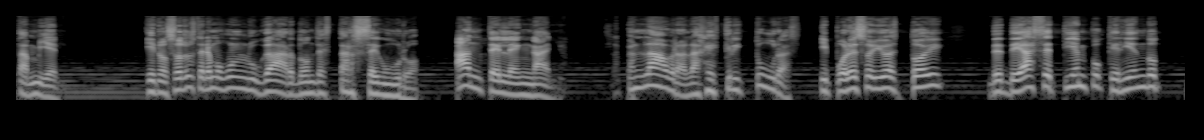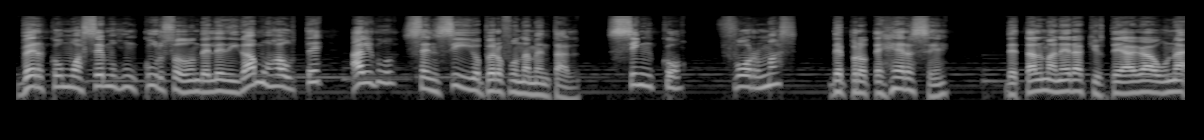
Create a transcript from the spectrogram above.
también. Y nosotros tenemos un lugar donde estar seguro ante el engaño. La palabra, las escrituras. Y por eso yo estoy desde hace tiempo queriendo ver cómo hacemos un curso donde le digamos a usted algo sencillo pero fundamental. Cinco formas de protegerse de tal manera que usted haga una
